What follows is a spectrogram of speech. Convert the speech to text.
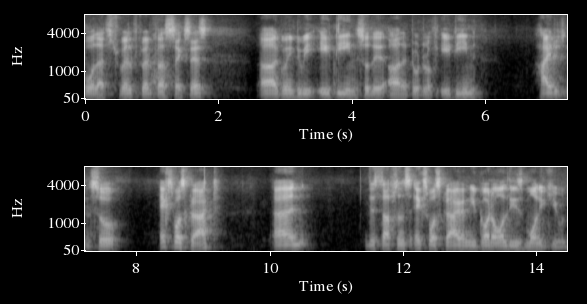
four. That's twelve. Twelve plus six is uh, going to be eighteen. So there are a total of eighteen hydrogens So X was cracked and this substance X was cracked and you got all these molecules.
